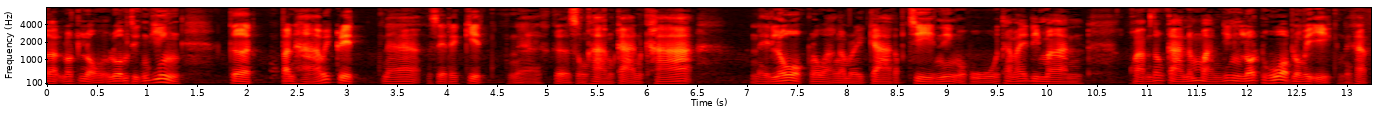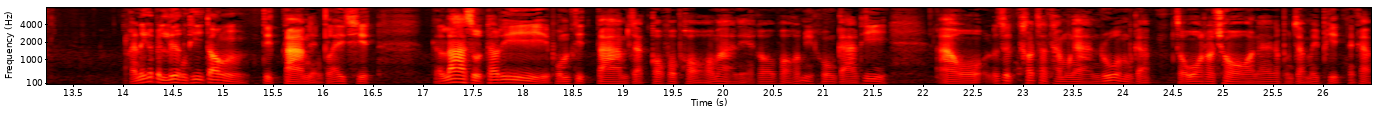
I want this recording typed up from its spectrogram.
ก็ลดลง รวมถึงยิ่งเกิดปัญหาวิกฤตนะฮะเศรษฐกิจนะเกิดสงครามการค้าในโลกระหว่างอเมริกากับจีนนี่งโอ้โหทำให้ดีมานความต้องการน้ำมันยิ่งลดหวบลงไปอีกนะครับ อันนี้ก็เป็นเรื่องที่ต้องติดตามอย่างใกล้ชิดแต่ล่าสุดเท่าที่ผมติดตามจากกฟผมาเนี่ยกฟผเขามีโครงการที่เอารู้สึกเขาจะทำงานร่วมกับ สวทชนะถ้าผมจำไม่ผิดนะครับ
